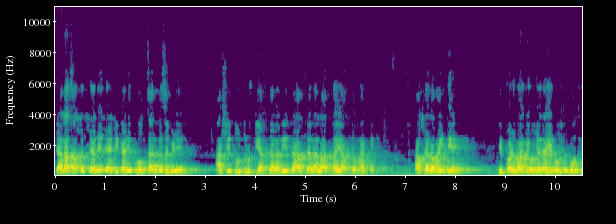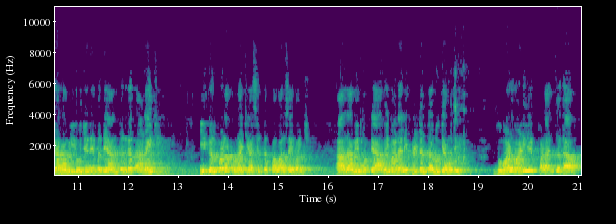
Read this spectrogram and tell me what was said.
त्याला सातत्याने त्या ठिकाणी प्रोत्साहन कसं मिळेल? अशी दूरदृष्टी असणारा नेता आपल्याला लाभला हे आपलं भाग्य आपल्याला माहिती आहे की फळबाग योजना ही रोज रोजगार हमी योजनेमध्ये अंतर्गत आणायची. ही कल्पना कोणाची असेल तर पवार साहेबांची. आज आम्ही मोठ्या अभिमानाने फलटण तालुक्यामध्ये धुमाळवाडी हे फळांचं गाव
